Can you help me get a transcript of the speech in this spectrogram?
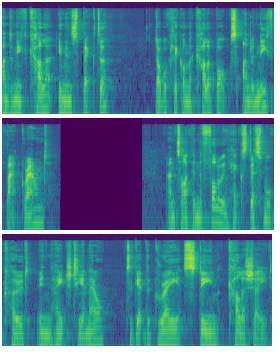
Underneath Color in Inspector, double click on the color box underneath Background and type in the following hexadecimal code in HTML to get the grey steam color shade.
